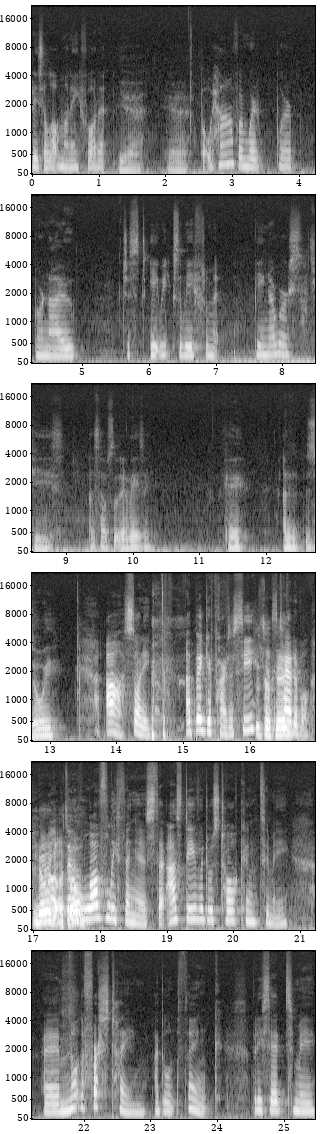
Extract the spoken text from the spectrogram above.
raise a lot of money for it. Yeah. Yeah. But we have, and we're we're we're now just eight weeks away from it being ours. Jeez, that's absolutely amazing. Okay, and Zoe. Ah, sorry. I beg your pardon. See, It's that's okay. terrible. No, well, not at the all. lovely thing is that as David was talking to me, um, not the first time, I don't think, but he said to me,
